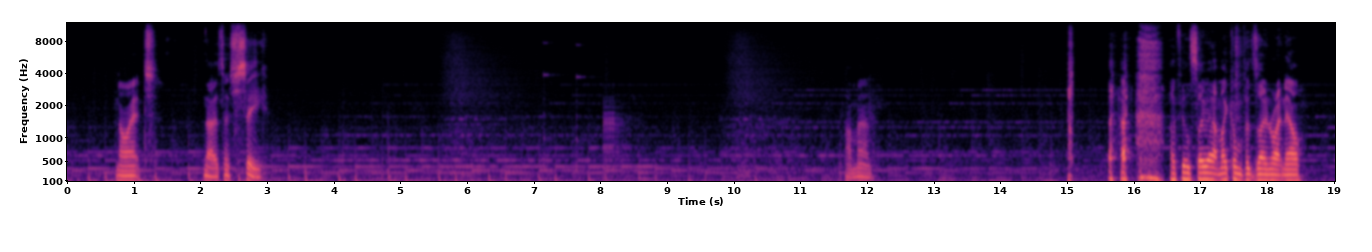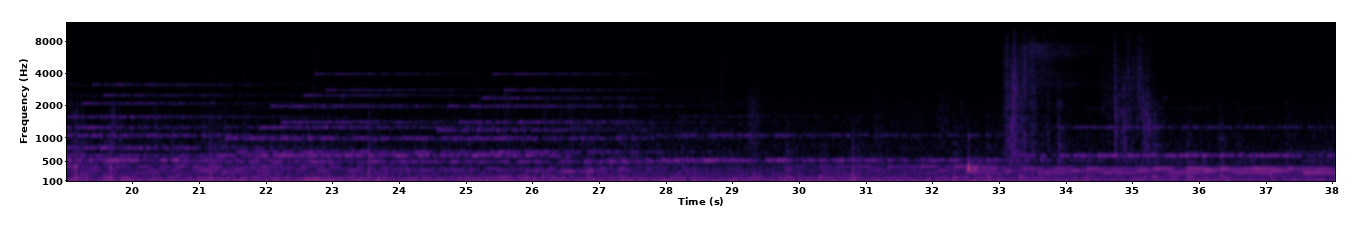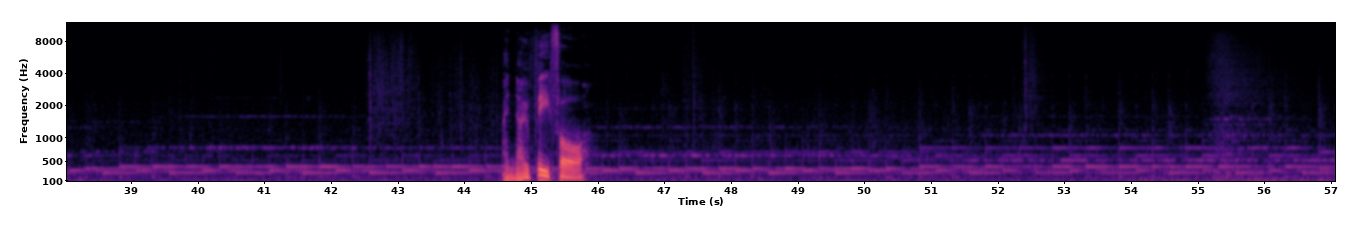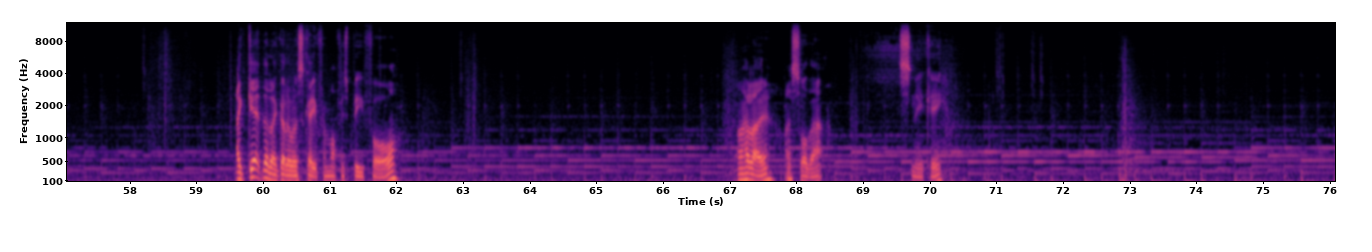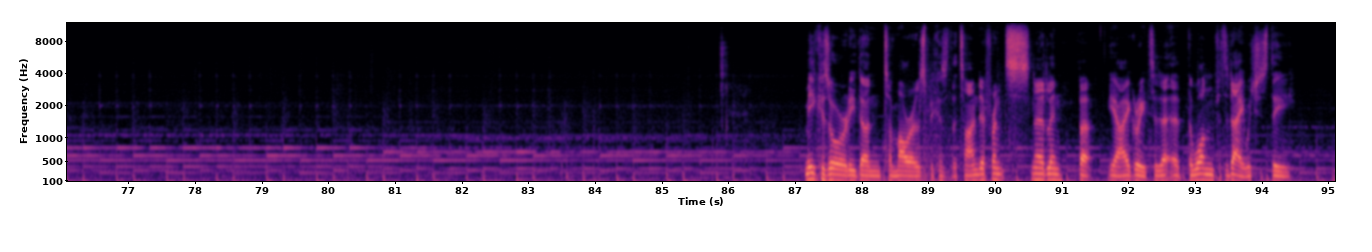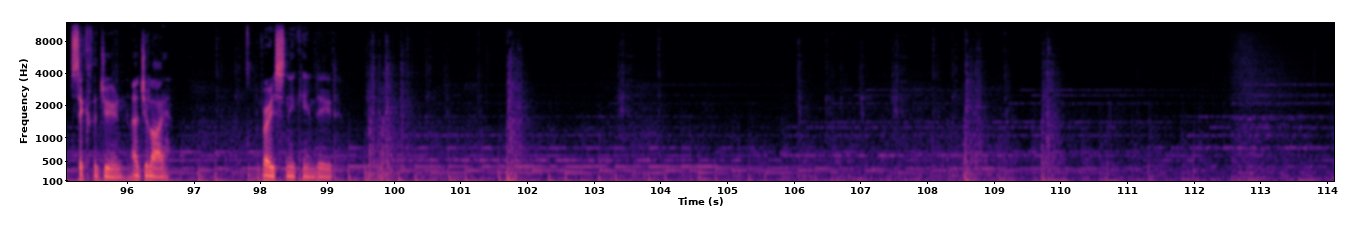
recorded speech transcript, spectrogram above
Knight. No, there's no C. Oh man. I feel so out of my comfort zone right now. B4. I get that I got to escape from Office B4. Oh, hello. I saw that. Sneaky. Mika's already done tomorrow's because of the time difference, Nerdlin. But yeah, I agree. To uh, the one for today, which is the 6th of June, uh, July. Very sneaky indeed.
